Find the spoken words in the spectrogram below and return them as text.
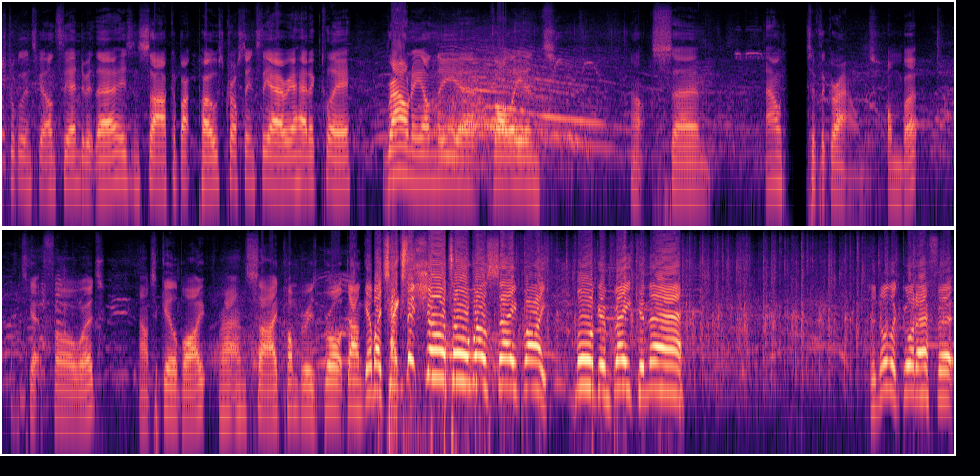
struggling to get onto the end of it there. Here's Nsaka, back post, crossed into the area, header clear. Rowney on the uh, volley, and that's um, out of the ground. Comber, let's get forward. Out to Gilboy, right hand side. Comber is brought down. Gilboy takes the shot. Oh, well saved by Morgan Bacon there. It's another good effort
